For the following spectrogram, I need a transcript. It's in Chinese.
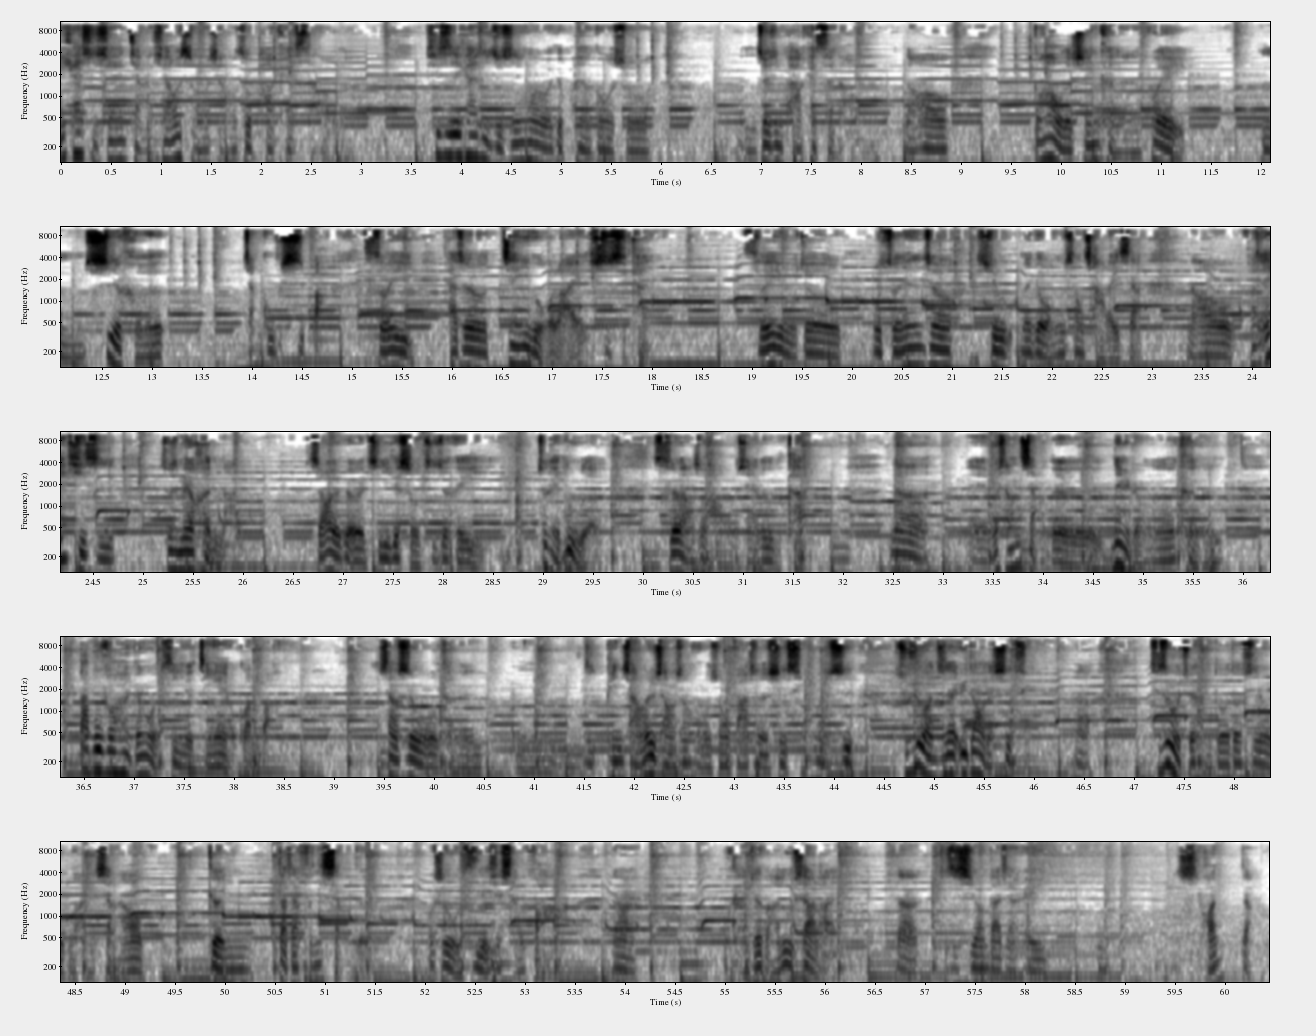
一开始先讲一下为什么我想要做 podcast 好了。其实一开始只是因为我一个朋友跟我说，嗯，最近 podcast 很红，然后刚好我的声音可能会，嗯，适合讲故事吧，所以他就建议我来试试看。所以我就我昨天就去那个网络上查了一下，然后发现哎，其实就是没有很难，只要有个耳机一个手机就可以就可以录了。所以我想说好，我现在录一录看。那诶，我想讲的内容呢，可能大部分会跟我自己的经验有关吧，像是我可能嗯平常日常生活中发生的事情，或者是出去玩之类遇到的事情。那其实我觉得很多都是我很想要跟大家分享的，或是我自己的一些想法。那我可能就会把它录下来，那就是希望大家可以喜欢这样。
